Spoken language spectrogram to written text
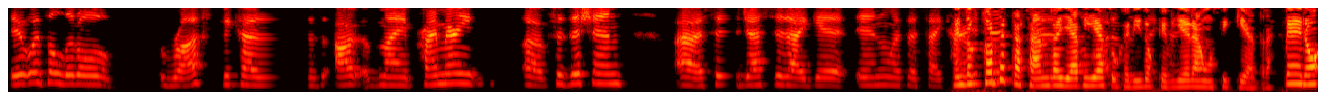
It was a little rough because my primary uh, physician Uh, el doctor de Cassandra ya había sugerido que viera a un psiquiatra, pero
